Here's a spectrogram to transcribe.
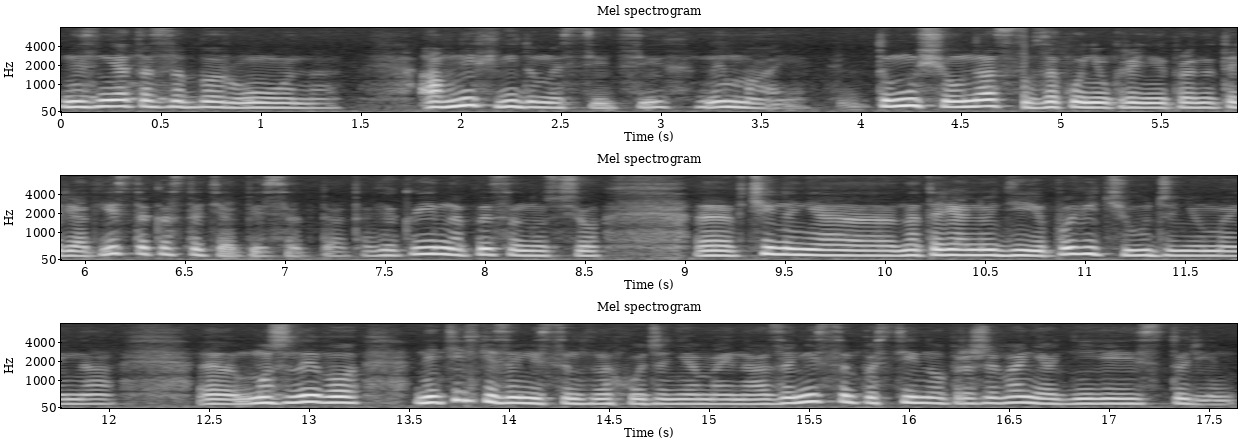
не знята заборона. А в них відомостей цих немає. Тому що у нас в законі України про нотаріат є така стаття 55, в якій написано, що е, вчинення нотаріальної дії по відчудженню майна е, можливо не тільки за місцем знаходження майна, а за місцем постійного проживання однієї з сторін.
